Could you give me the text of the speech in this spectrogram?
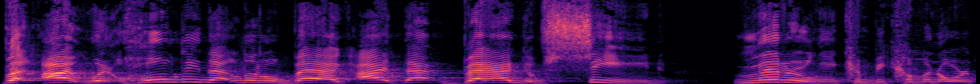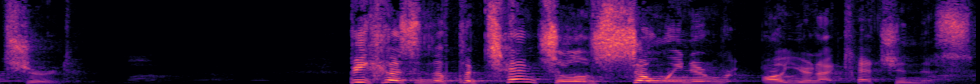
But I, when holding that little bag, I, that bag of seed literally can become an orchard because of the potential of sowing it. Oh, you're not catching this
